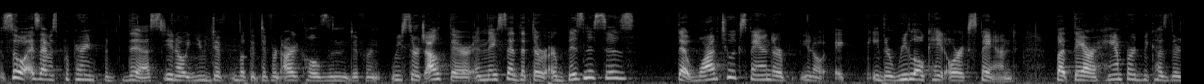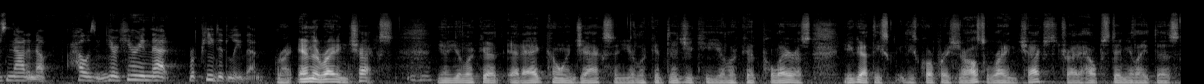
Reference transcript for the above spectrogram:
So as I was preparing for this, you know, you look at different articles and different research out there, and they said that there are businesses that want to expand or, you know, either relocate or expand, but they are hampered because there's not enough housing. You're hearing that repeatedly then. Right, and they're writing checks. Mm -hmm. You know, you look at, at AGCO and Jackson, you look at DigiKey, you look at Polaris, you've got these, these corporations are also writing checks to try to help stimulate this.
